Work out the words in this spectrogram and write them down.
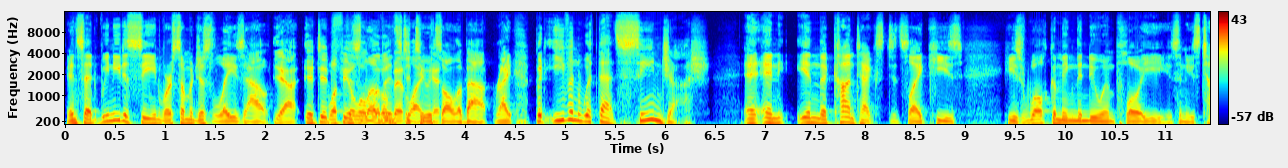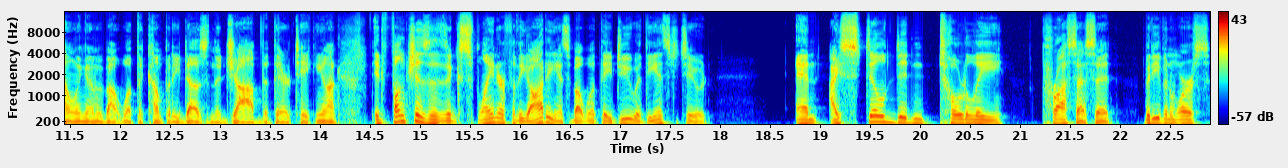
and said we need a scene where someone just lays out Yeah, it did what feel this a love little bit like it. all about, right? But even with that scene, Josh, and, and in the context, it's like he's he's welcoming the new employees and he's telling them about what the company does and the job that they're taking on. It functions as an explainer for the audience about what they do at the institute, and I still didn't totally process it. But even worse,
